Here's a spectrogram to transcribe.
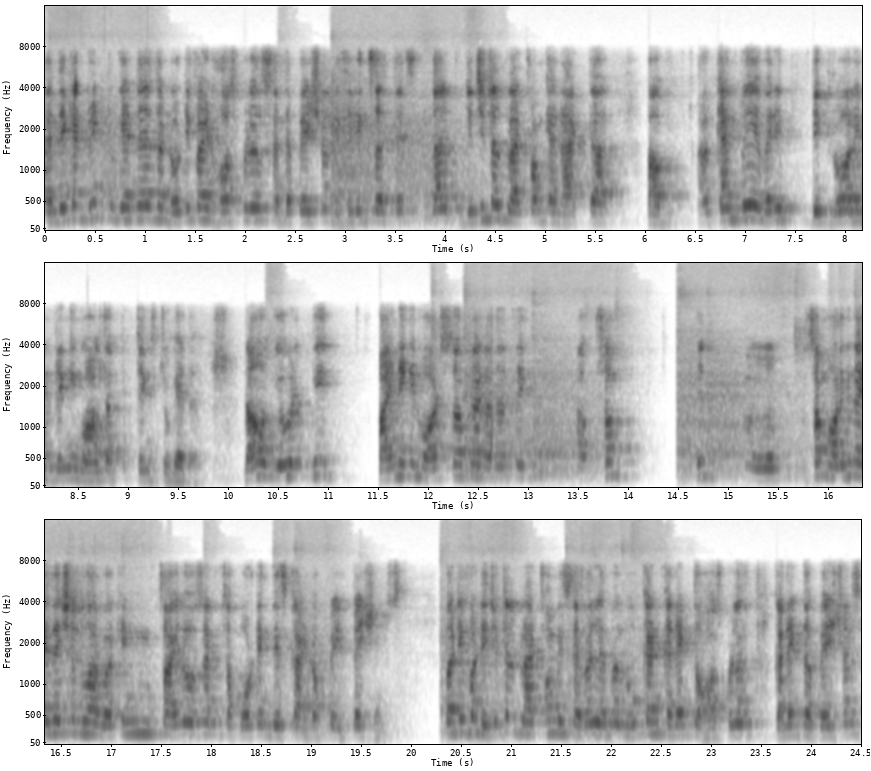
and they can bring together the notified hospitals and the patient receiving such tests. The digital platform can act uh, um, uh, can play a very big role in bringing all the things together. Now you will be finding in WhatsApp and other things uh, some uh, Uh, some organizations who are working in silos and supporting this kind of patients. But if a digital platform is available, who can connect the hospitals, connect the patients,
